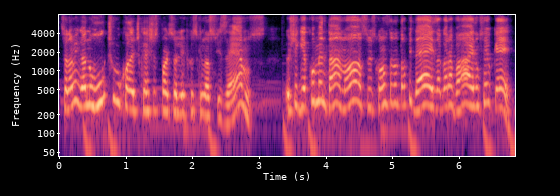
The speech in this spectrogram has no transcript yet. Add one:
se eu não me engano, o último College Cast Esportes Olímpicos que nós fizemos, eu cheguei a comentar, nossa, o Wisconsin tá no top 10, agora vai, não sei o quê.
